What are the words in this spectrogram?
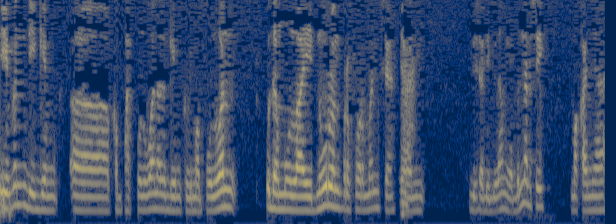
even di game uh, ke-40-an atau game ke-50-an udah mulai nurun performance-nya Ya. dan bisa dibilang ya benar sih makanya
